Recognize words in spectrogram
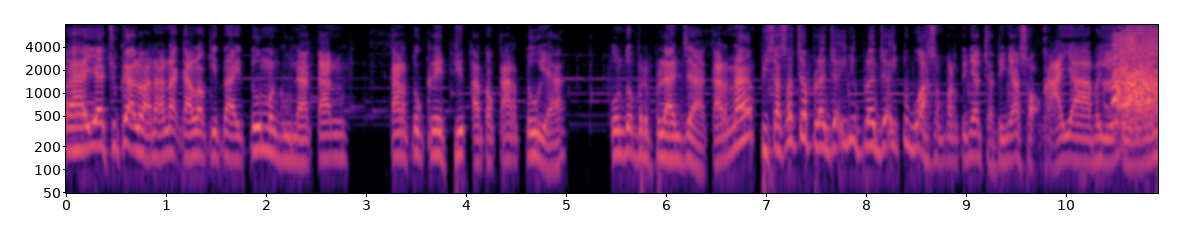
Bahaya juga loh anak-anak kalau kita itu menggunakan kartu kredit atau kartu ya untuk berbelanja karena bisa saja belanja ini belanja itu wah sepertinya jadinya sok kaya begitu kan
